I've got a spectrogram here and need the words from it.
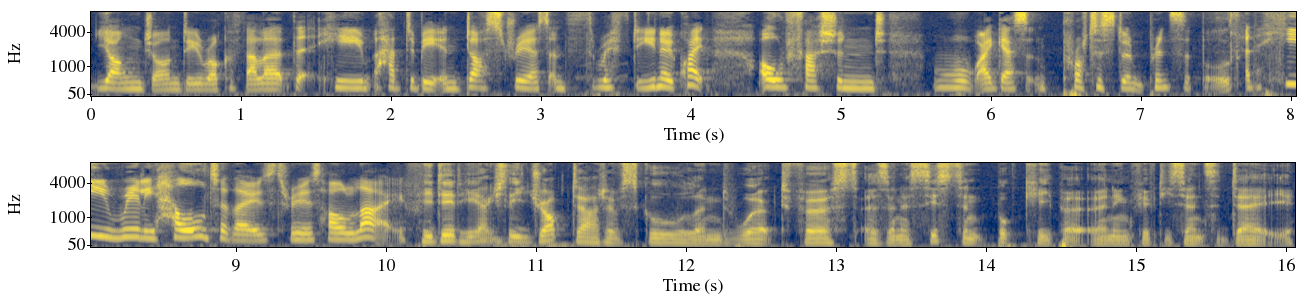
young John D. Rockefeller that he had to be industrious and thrifty. You know, quite old-fashioned, I guess, Protestant principles, and he really held to those through his whole life life. He did. He actually dropped out of school and worked first as an assistant bookkeeper, earning 50 cents a day.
